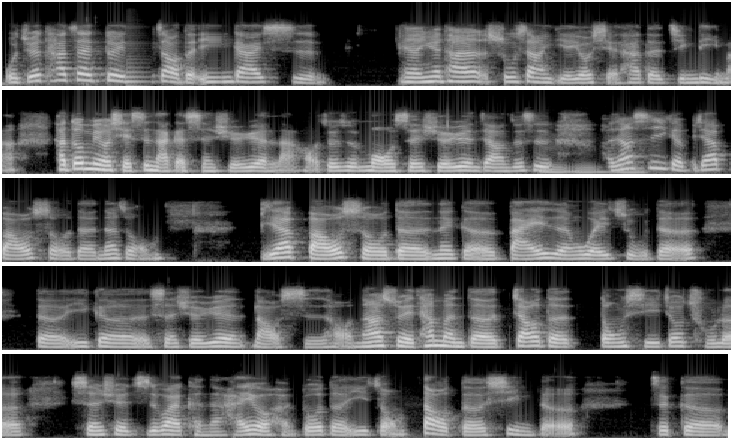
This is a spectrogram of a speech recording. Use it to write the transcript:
我觉得他在对照的应该是，嗯，因为他书上也有写他的经历嘛，他都没有写是哪个神学院啦，哈，就是某神学院这样，就是好像是一个比较保守的那种，比较保守的那个白人为主的。的一个神学院老师哈，那所以他们的教的东西就除了神学之外，可能还有很多的一种道德性的这个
